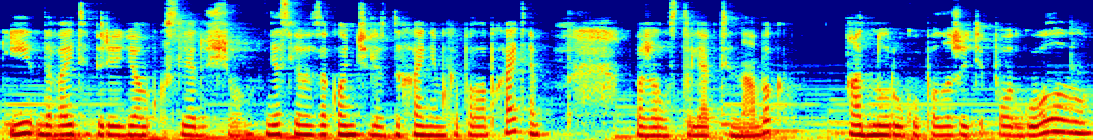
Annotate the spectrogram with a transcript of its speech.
И давайте перейдем к следующему. Если вы закончили с дыханием Капалабхати, пожалуйста, лягте на бок, Одну руку положите под голову,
